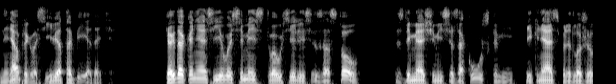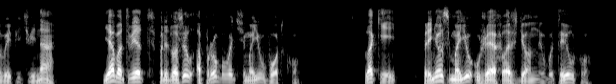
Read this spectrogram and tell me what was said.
меня пригласили отобедать. Когда князь и его семейство уселись за стол с дымящимися закусками, и князь предложил выпить вина, я в ответ предложил опробовать мою водку. Лакей принес мою уже охлажденную бутылку.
